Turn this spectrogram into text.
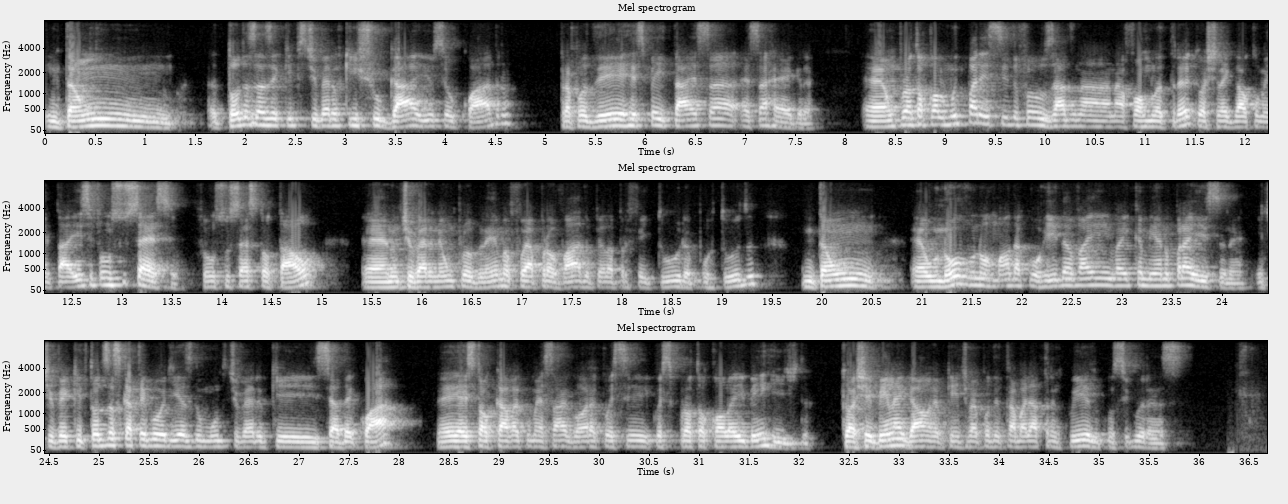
Então, todas as equipes tiveram que enxugar o seu quadro para poder respeitar essa, essa regra. É, um protocolo muito parecido foi usado na, na Fórmula Truck, eu achei legal comentar isso, e foi um sucesso, foi um sucesso total, é, não tiveram nenhum problema, foi aprovado pela prefeitura, por tudo. Então, é, o novo normal da corrida vai, vai caminhando para isso, né? A gente vê que todas as categorias do mundo tiveram que se adequar, né? E a Stock Car vai começar agora com esse, com esse protocolo aí bem rígido, que eu achei bem legal, né? Porque a gente vai poder trabalhar tranquilo, com segurança.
